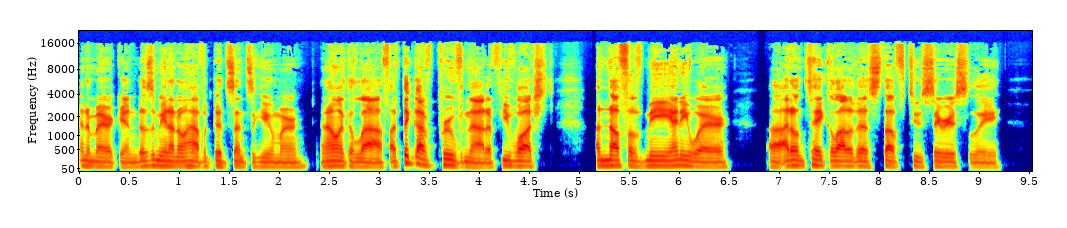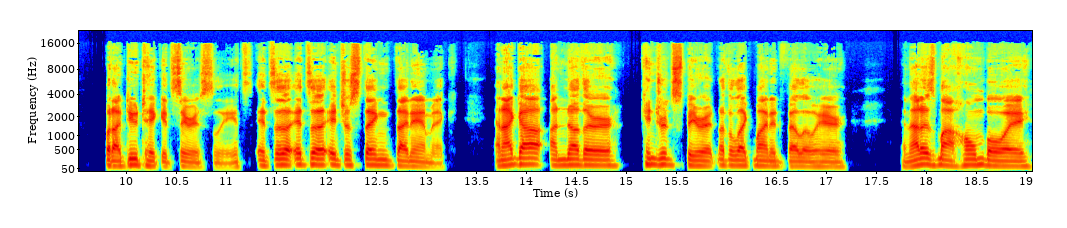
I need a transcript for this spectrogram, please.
and American doesn't mean I don't have a good sense of humor and I don't like to laugh. I think I've proven that. If you've watched enough of me anywhere, uh, I don't take a lot of this stuff too seriously, but I do take it seriously. It's it's a it's a interesting dynamic, and I got another kindred spirit, another like-minded fellow here, and that is my homeboy.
